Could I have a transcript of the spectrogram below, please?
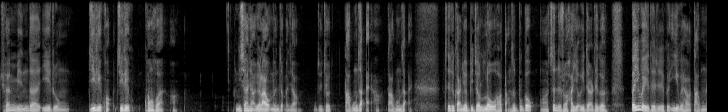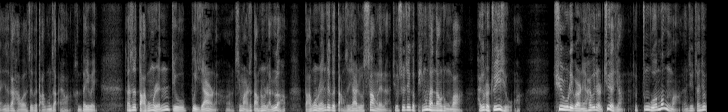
全民的一种集体狂集体狂欢啊。你想想，原来我们怎么叫？就叫打工仔啊，打工仔，这就感觉比较 low 哈，档次不够啊，甚至说还有一点这个卑微的这个意味哈。打工仔你是干啥？我这个打工仔哈，很卑微。但是打工人就不一样了啊，起码是当成人了哈。打工人这个档次一下就上来了，就是这个平凡当中吧。还有点追求啊，屈辱里边呢还有点倔强，就中国梦嘛，就咱就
